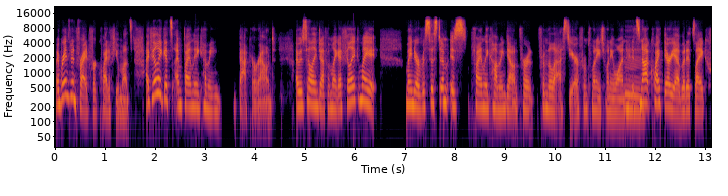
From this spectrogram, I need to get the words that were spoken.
my brain's been fried for quite a few months. I feel like it's, I'm finally coming back around. I was telling Jeff, I'm like, I feel like my my nervous system is finally calming down for from the last year, from 2021. It's Mm. not quite there yet, but it's like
